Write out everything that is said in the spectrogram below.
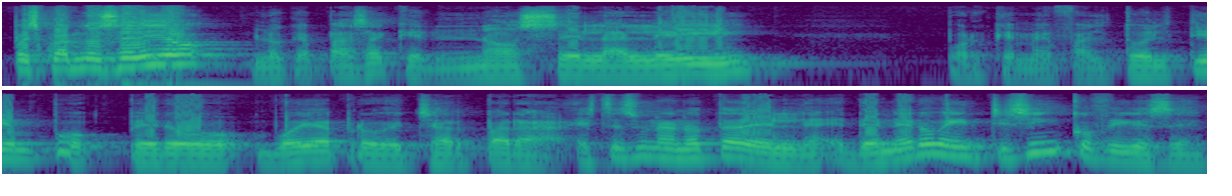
Pues cuando se dio, lo que pasa que no se la leí porque me faltó el tiempo, pero voy a aprovechar para... Esta es una nota de enero 25, fíjese.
